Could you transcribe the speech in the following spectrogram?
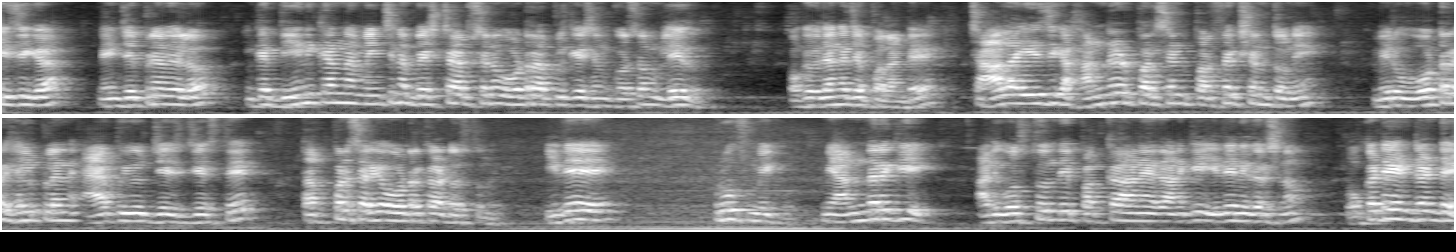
ఈజీగా నేను చెప్పిన వేలో ఇంకా దీనికన్నా మించిన బెస్ట్ ఆప్షన్ ఓటర్ అప్లికేషన్ కోసం లేదు. ఒక విధంగా చెప్పాలంటే చాలా ఈజీగా హండ్రెడ్ పర్సెంట్ పర్ఫెక్షన్తోని మీరు voter help line app use చేసి చేస్తే తప్పనిసరిగా ఓటర్ కార్డు వస్తుంది. ఇదే ప్రూఫ్ మీకు. మీ అందరికీ అది వస్తుంది పక్కా అనే దానికి ఇదే నిదర్శనం. ఒకటే ఏంటంటే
